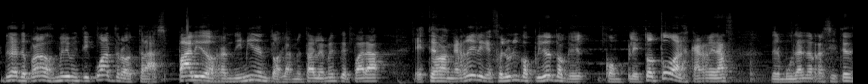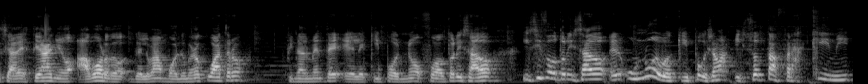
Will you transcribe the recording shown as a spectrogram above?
de la temporada 2024 tras pálidos rendimientos, lamentablemente, para Esteban Guerrieri, que fue el único piloto que completó todas las carreras del Mundial de Resistencia de este año a bordo del Vanwall número 4. Finalmente el equipo no fue autorizado y sí fue autorizado en un nuevo equipo que se llama Isota Fraschini,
